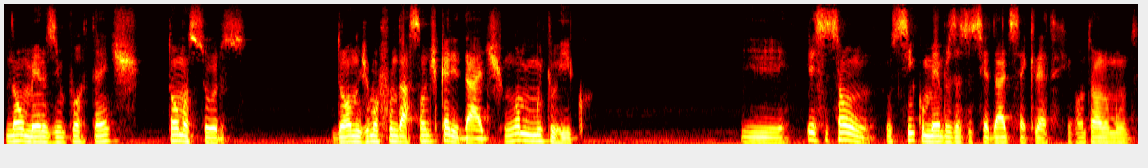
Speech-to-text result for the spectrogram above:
não menos importante, Thomas Soros, dono de uma fundação de caridade, um homem muito rico. E esses são os cinco membros da sociedade secreta que controla o mundo.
